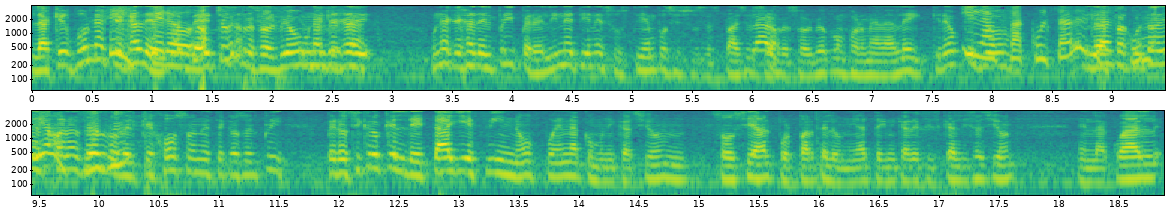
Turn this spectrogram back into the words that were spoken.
La que fue una Sí, queja de, pero- de hecho se resolvió una queja ahí- una queja del PRI, pero el INE tiene sus tiempos y sus espacios Claro. y se resolvió conforme a la ley. Creo que Y las facultades y las las facultades cumplió. para hacerlo del quejoso en este caso el PRI, pero sí creo que el detalle fino fue en la comunicación social por parte de la Unidad Técnica de Fiscalización en la cual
